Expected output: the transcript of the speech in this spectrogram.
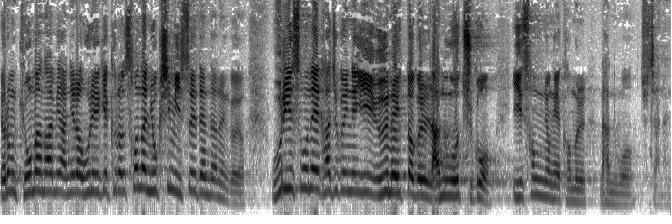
여러분 교만함이 아니라 우리에게 그런 선한 욕심이 있어야 된다는 거예요. 우리 손에 가지고 있는 이 은혜의 떡을 나누어 주고 이 성령의 검을 나누어 주자는.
